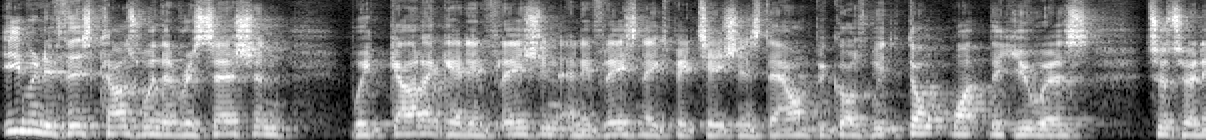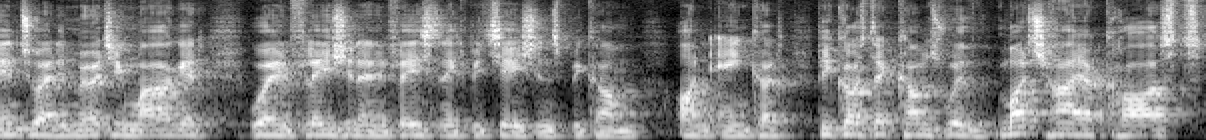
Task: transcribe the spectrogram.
even if this comes with a recession we gotta get inflation and inflation expectations down because we don't want the US to turn into an emerging market where inflation and inflation expectations become unanchored because that comes with much higher costs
